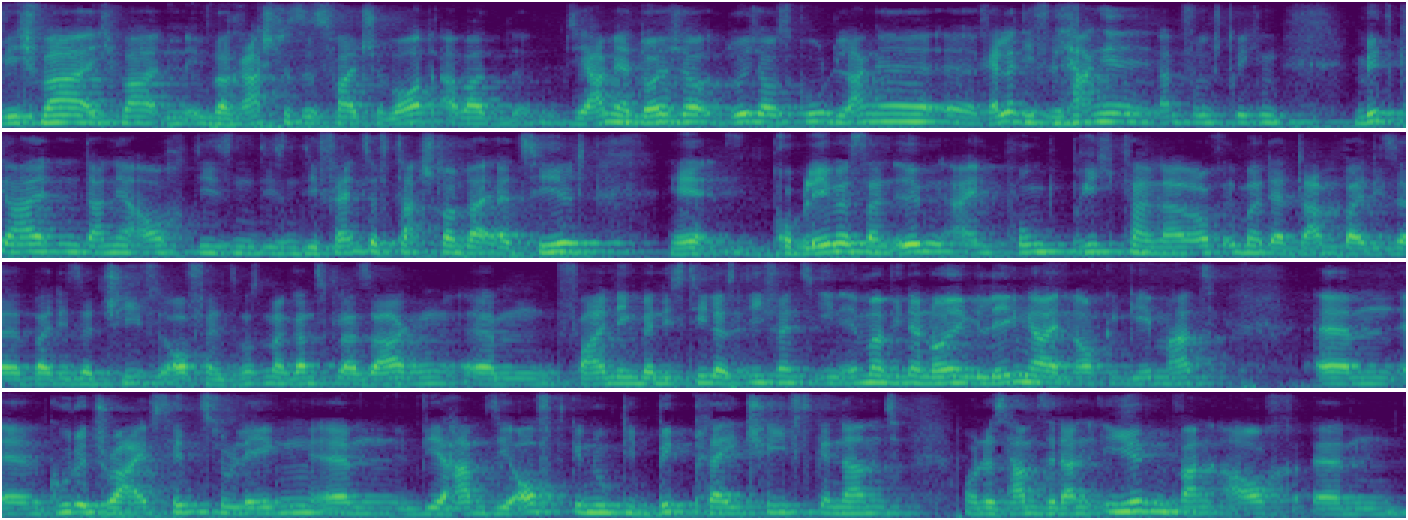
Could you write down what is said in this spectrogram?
ich war, ich war überrascht, das ist das falsche Wort, aber sie haben ja durchaus, gut lange, äh, relativ lange in Anführungsstrichen mitgehalten, dann ja auch diesen, diesen Defensive Touchdown da erzielt. Ja, Problem ist dann irgendein Punkt bricht dann auch immer der Damm bei dieser, bei dieser Chiefs Offense, muss man ganz klar sagen. Ähm, vor allen Dingen, wenn die Steelers Defense ihnen immer wieder neue Gelegenheiten auch gegeben hat, ähm, äh, gute Drives hinzulegen. Ähm, wir haben sie oft genug die Big Play Chiefs genannt und das haben sie dann irgendwann auch ähm,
